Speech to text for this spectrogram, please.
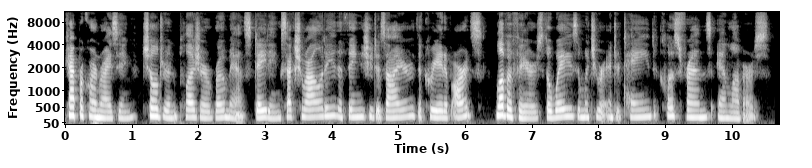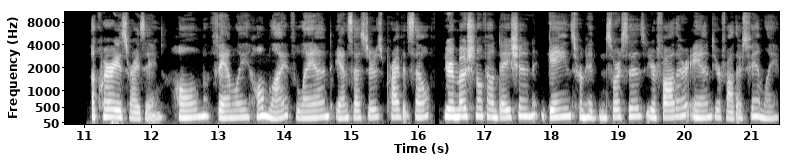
Capricorn rising, children, pleasure, romance, dating, sexuality, the things you desire, the creative arts, love affairs, the ways in which you are entertained, close friends, and lovers. Aquarius rising, home, family, home life, land, ancestors, private self, your emotional foundation, gains from hidden sources, your father and your father's family.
